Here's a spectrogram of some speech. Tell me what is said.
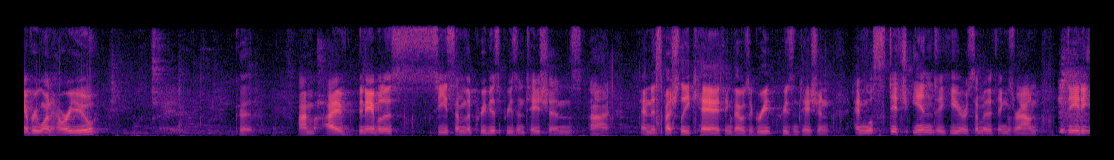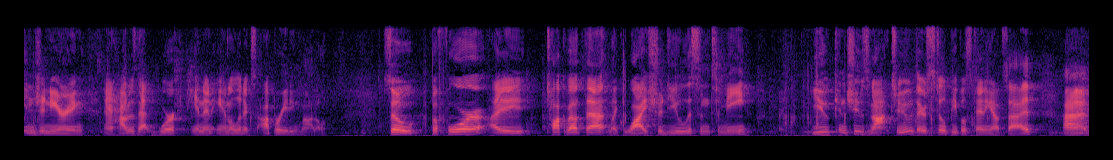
everyone. How are you? Good. Um, I've been able to see some of the previous presentations, uh, and especially Kay, I think that was a great presentation. And we'll stitch in to hear some of the things around data engineering and how does that work in an analytics operating model. So before I talk about that, like why should you listen to me? You can choose not to. There's still people standing outside. Um,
